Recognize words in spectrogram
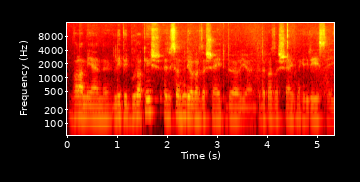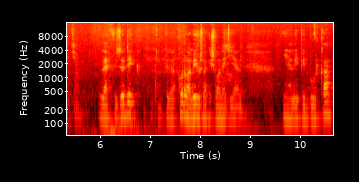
valamilyen lipidburok is, ez viszont mindig a gazdasejtből jön, tehát a gazdasejtnek egy része így lefűződik. Például a koronavírusnak is van egy ilyen, ilyen lipidburka.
